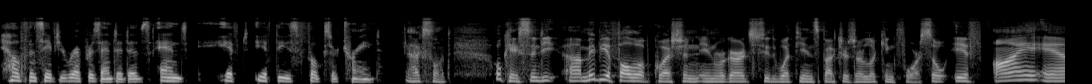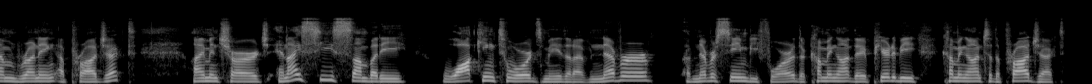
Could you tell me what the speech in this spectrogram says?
health and safety representatives, and if, if these folks are trained. Excellent. Okay, Cindy, uh, maybe a follow up question in regards to what the inspectors are looking for. So, if I am running a project, I'm in charge, and I see somebody walking towards me that I've never I've never seen before. They're coming on. They appear to be coming onto the project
